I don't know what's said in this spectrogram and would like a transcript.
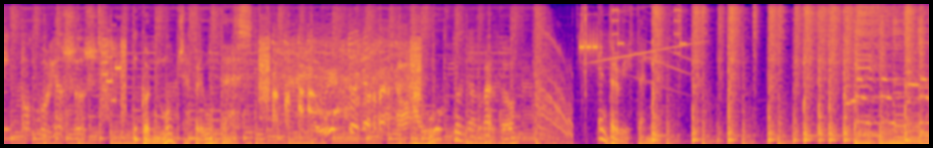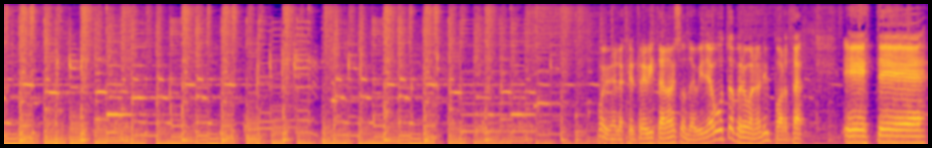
tipos curiosos y con muchas preguntas. Augusto y Norberto. Augusto y Norberto entrevistan. Muy bien, los que entrevistan hoy son David y Augusto, pero bueno, no importa. Este,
